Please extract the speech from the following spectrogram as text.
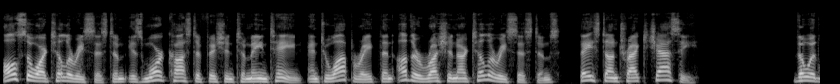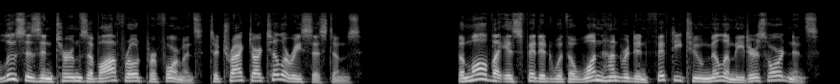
Also artillery system is more cost-efficient to maintain and to operate than other Russian artillery systems based on tracked chassis. Though it loses in terms of off-road performance to tracked artillery systems. The Malva is fitted with a 152mm ordnance.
